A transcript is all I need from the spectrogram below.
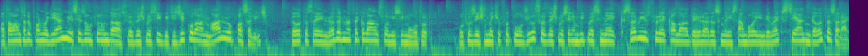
Atalanta'da forma giyen ve sezon sonunda sözleşmesi bitecek olan Mario Pasalic, Galatasaray'ın radarına takılan son isim oldu. 30 yaşındaki futbolcuyu sözleşmesinin bitmesine kısa bir süre kala devre arasında İstanbul'a indirmek isteyen Galatasaray,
